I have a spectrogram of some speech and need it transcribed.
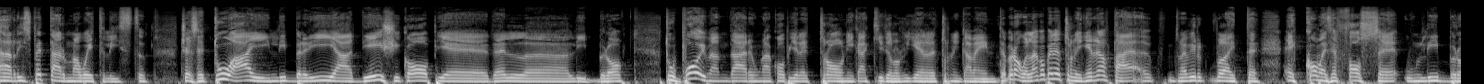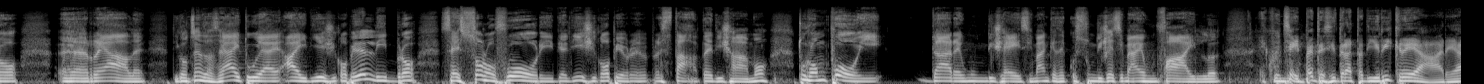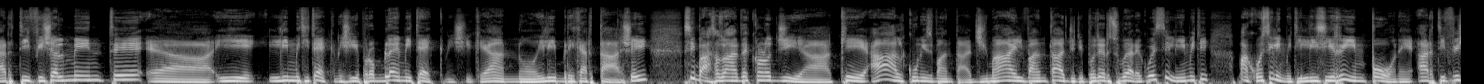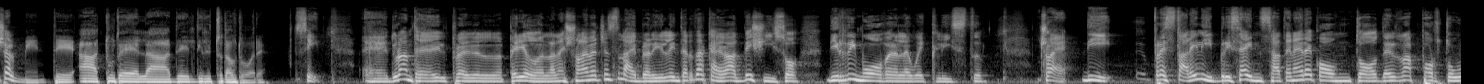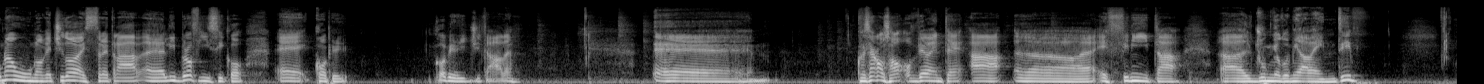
a rispettare una waitlist. Cioè, se tu hai in libreria 10 copie del uh, libro, tu puoi mandare una copia elettronica a chi te lo richiede elettronicamente, però quella copia elettronica in realtà, eh, tra virgolette, è come se fosse un libro eh, reale. Di conseguenza, se hai, tu hai, hai 10 copie del libro, se sono fuori delle 10 copie pre- prestate, diciamo, tu non puoi dare un'undicesima, anche se quest'undicesima è un file. E quindi... Sì, in si tratta di ricreare artificialmente eh, i limiti tecnici, i problemi tecnici che hanno i libri cartacei. Si passa da una tecnologia che ha alcuni svantaggi, ma ha il vantaggio di poter superare questi limiti, ma questi limiti li si rimpone artificialmente a tutela del diritto d'autore. Sì, eh, durante il, pre- il, periodo della National Emergency Library l'Internet Archive ha deciso di rimuovere le waitlist, cioè di prestare i libri senza tenere conto del rapporto uno a uno che ci doveva essere tra eh, libro fisico e copia, copia digitale. Eh, questa cosa ovviamente ha, eh, è finita il giugno 2020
